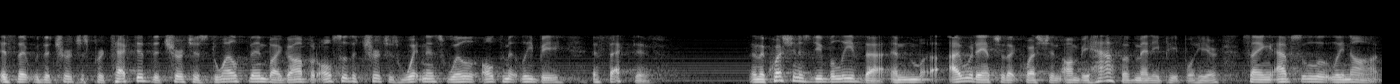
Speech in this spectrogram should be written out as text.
is that the church is protected, the church is dwelt in by God, but also the church's witness will ultimately be effective. And the question is, do you believe that? And I would answer that question on behalf of many people here, saying absolutely not.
